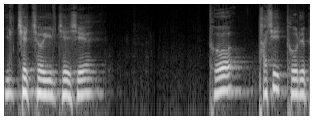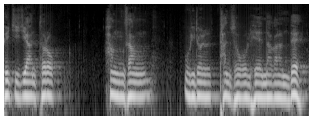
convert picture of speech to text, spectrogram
일체처 일체시에 더 다시 더럽혀지지 않도록 항상 우리를 단속을 해 나가는데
